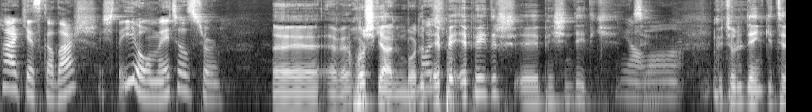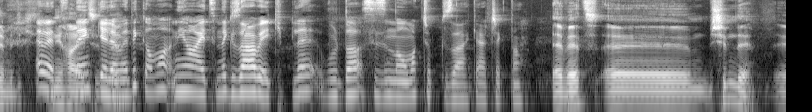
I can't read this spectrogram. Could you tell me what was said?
Herkes kadar işte iyi olmaya çalışıyorum. Ee, evet, hoş geldin bu arada. Hoş Epe, bulduk. epeydir e, peşindeydik. Ya senin. valla. Bir türlü denk getiremedik. Evet Nihayetinde. denk gelemedik ama nihayetinde güzel bir ekiple burada sizinle olmak çok güzel gerçekten. Evet, e, şimdi e,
